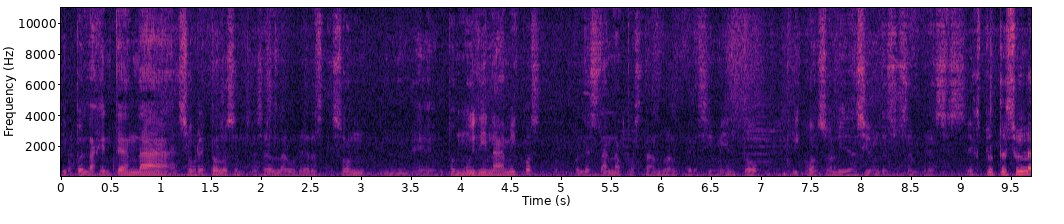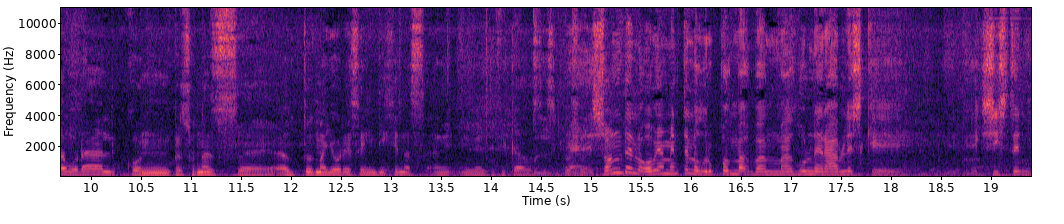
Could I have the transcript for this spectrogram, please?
y pues la gente anda, sobre todo los empresarios laguneros que son eh, pues muy dinámicos, pues le están apostando al crecimiento y consolidación de sus empresas. Explotación laboral con personas eh, adultos mayores e indígenas identificados. Eh, son de, obviamente los grupos más, más vulnerables que existen,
